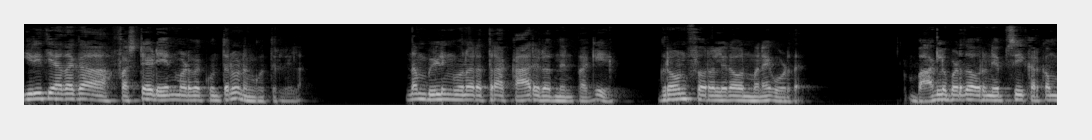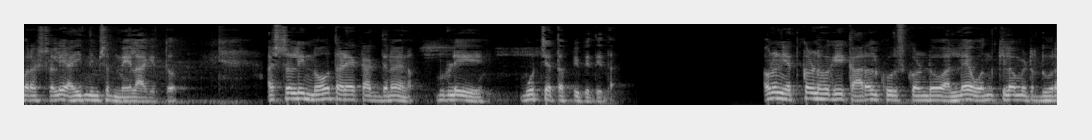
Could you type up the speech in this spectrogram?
ಈ ರೀತಿ ಆದಾಗ ಫಸ್ಟ್ ಏಡ್ ಏನ್ ಮಾಡ್ಬೇಕು ಅಂತಾನೂ ನಂಗೆ ಗೊತ್ತಿರಲಿಲ್ಲ. ನಮ್ಮ ಬಿಲ್ಡಿಂಗ್ ಓನರ್ ಹತ್ರ ಕಾರ್ ಇರೋದ್ ನೆನಪಾಗಿ ಗ್ರೌಂಡ್ ಫ್ಲೋರ್ ಅಲ್ಲಿರೋ ಅವ್ನ ಮನೆಗೆ ಓಡ್ದೆ. ಬಾಗ್ಲು ಬಡ್ದು ಅವ್ರನ್ನ ಎಪ್ಸಿ ಕರ್ಕೊಂಬರೋಷ್ಟರಲ್ಲಿ ಐದು ನಿಮಿಷದ ಮೇಲಾಗಿತ್ತು. ಅಷ್ಟರಲ್ಲಿ ನೋವು ತಡೆಯಕ್ಕಾಗ್ದೇನೋ ಏನೋ. ಮುರಳಿ ಮೂರ್ಛೆ ತಪ್ಪಿ ಬಿದ್ದಿದ್ದ. ಅವನನ್ನ ಎತ್ಕೊಂಡು ಹೋಗಿ ಕಾರಲ್ಲಿ ಕೂರಿಸ್ಕೊಂಡು ಅಲ್ಲೇ ಒಂದ್ ಕಿಲೋಮೀಟರ್ ದೂರ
